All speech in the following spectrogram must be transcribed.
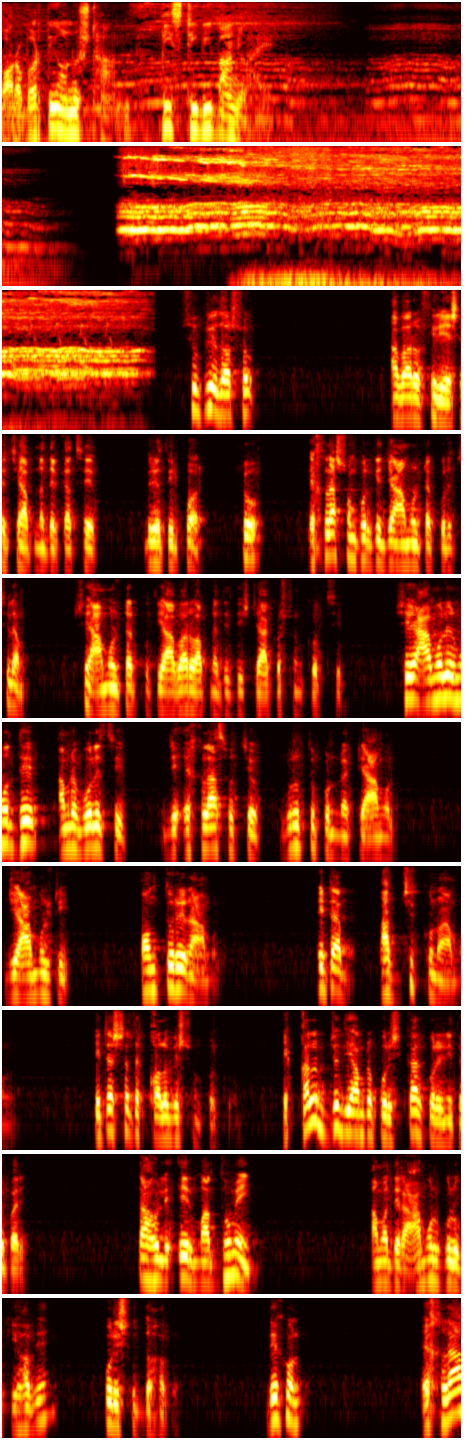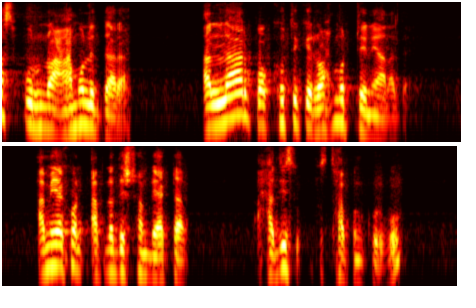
পরবর্তী অনুষ্ঠান পিস টিভি বাংলায়। সুপ্রিয় দর্শক, আবারও ফিরে এসেছি আপনাদের কাছে বিরতির পর। তো এখলাস সম্পর্কে যে আমলটা করেছিলাম, সেই আমলটার প্রতি আবারও আপনাদের দৃষ্টি আকর্ষণ করছি। সেই আমলের মধ্যে আমরা বলেছি যে এখলাস হচ্ছে গুরুত্বপূর্ণ একটি আমল। যে আমলটি অন্তরের আমল। এটা বাহ্যিক কোনো আমল না। এটার সাথে কলবের সম্পর্ক। এই কলব যদি আমরা পরিষ্কার করে নিতে পারি, তাহলে এর মাধ্যমেই আমাদের আমলগুলো কি হবে? পরিশুদ্ধ হবে। দেখুন, এখলাসপূর্ণ আমলের দ্বারা আল্লাহর পক্ষ থেকে রহমত টেনে আনা যায়। আমি এখন আপনাদের সামনে একটা হাদিস উপস্থাপন করব।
